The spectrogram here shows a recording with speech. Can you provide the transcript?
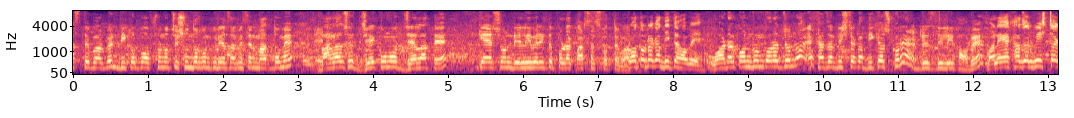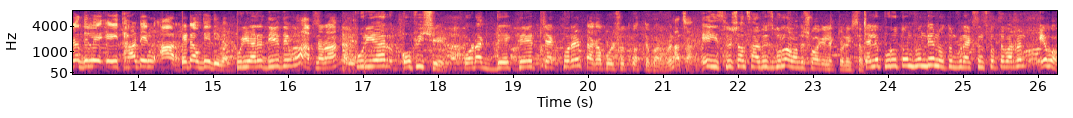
আসতে পারবেন, বিকল্প অপশন হচ্ছে সুন্দরবন কুরিয়ার সার্ভিসের মাধ্যমে বাংলাদেশের যে কোনো জেলাতে ক্যাশ অন ডেলিভারিতে প্রোডাক্ট পারচেস করতে পারবে। কত টাকা দিতে হবে? অর্ডার কনফার্ম করার জন্য এক হাজার বিশ টাকা বিকাশ করে অ্যাড্রেস দিলেই হবে। মানে এক হাজার বিশ টাকা দিলে এই থার্টিন আর এটাও দিয়ে দিবেন? কুরিয়ারে দিয়ে দেব আপনারা কুরিয়ার অফিসে প্রোডাক্ট দেখে চেক করে টাকা পরিশোধ করতে পারবেন। আচ্ছা। এই স্পেশাল সার্ভিসগুলো আমাদের সোহাগ ইলেকট্রনিক্স চাইলে পুরাতন ফোন দিয়ে নতুন ফোন এক্সচেঞ্জ করতে পারবেন এবং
